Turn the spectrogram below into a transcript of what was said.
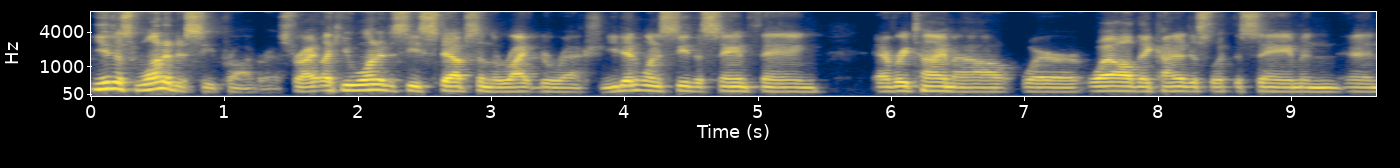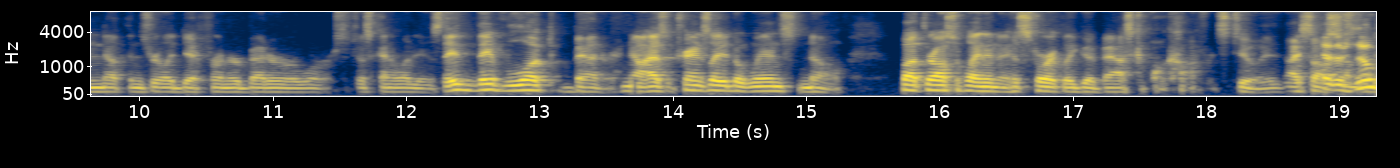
you just wanted to see progress, right? Like you wanted to see steps in the right direction. You didn't want to see the same thing every time out where well they kind of just look the same and and nothing's really different or better or worse. Just kind of what it is. They, they've looked better. Now has it translated to wins? No. But they're also playing in a historically good basketball conference too. I saw yeah, there's no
